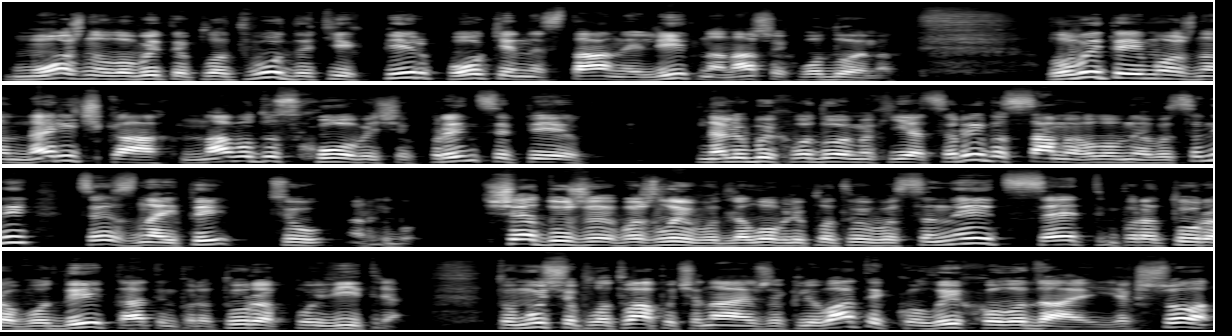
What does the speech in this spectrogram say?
можна ловити плотву до тих пір, поки не стане лід на наших водоймах. Ловити її можна на річках, на водосховищах. В принципі, на будь-яких водоймах є ця риба. Саме головне восени це знайти цю рибу. Ще дуже важливо для ловлі плотви восени це температура води та температура повітря. Тому що плотва починає вже клювати, коли холодає. Якщо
